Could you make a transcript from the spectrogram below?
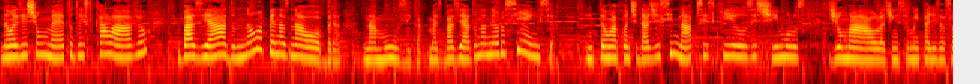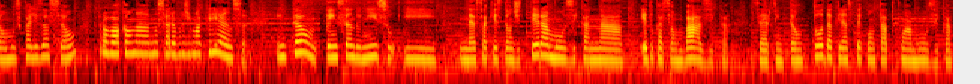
Não existe um método escalável baseado não apenas na obra, na música, mas baseado na neurociência. Então, a quantidade de sinapses que os estímulos de uma aula de instrumentalização ou musicalização provocam na, no cérebro de uma criança. Então, pensando nisso e nessa questão de ter a música na educação básica, certo? Então, toda criança ter contato com a música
